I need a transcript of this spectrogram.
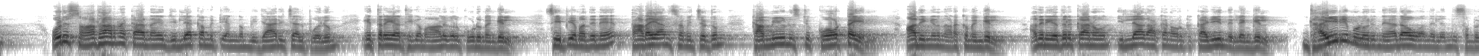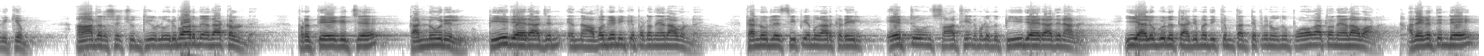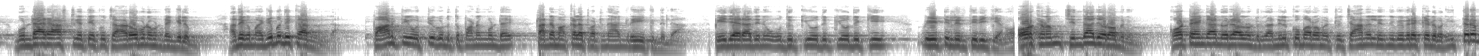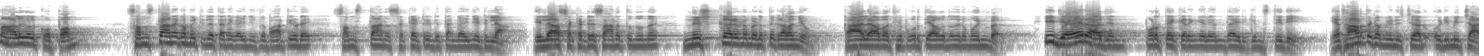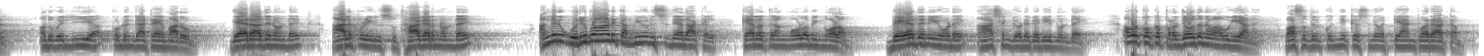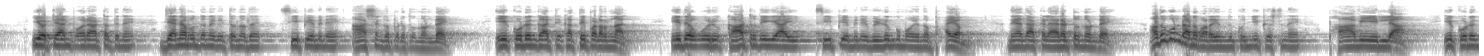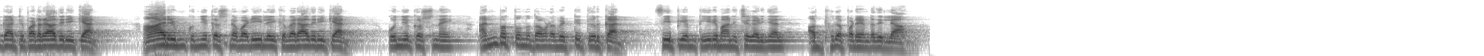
ഒരു സാധാരണക്കാരനായ ജില്ലാ കമ്മിറ്റി അംഗം വിചാരിച്ചാൽ പോലും ഇത്രയധികം ആളുകൾ കൂടുമെങ്കിൽ സി പി എം അതിനെ തടയാൻ ശ്രമിച്ചിട്ടും കമ്മ്യൂണിസ്റ്റ് കോട്ടയിൽ അതിങ്ങനെ നടക്കുമെങ്കിൽ അതിനെ എതിർക്കാനോ ഇല്ലാതാക്കാനോ അവർക്ക് കഴിയുന്നില്ലെങ്കിൽ ധൈര്യമുള്ള ഒരു നേതാവ് വന്നാൽ എന്ത് സംഭവിക്കും? ആദർശ ശുദ്ധിയുള്ള ഒരുപാട് നേതാക്കളുണ്ട്. പ്രത്യേകിച്ച് കണ്ണൂരിൽ പി ജയരാജൻ എന്ന അവഗണിക്കപ്പെട്ട നേതാവുണ്ട്. കണ്ണൂരിലെ സി പി എമ്മുകാർക്കിടയിൽ ഏറ്റവും സ്വാധീനമുള്ളത് പി ജയരാജനാണ്. ഈ അലുകുലത്ത് അഴിമതിക്കും തട്ടിപ്പിനും ഒന്നും പോകാത്ത നേതാവാണ്. അദ്ദേഹത്തിന്റെ ഗുണ്ടാരാഷ്ട്രീയത്തെക്കുറിച്ച് ആരോപണമുണ്ടെങ്കിലും അദ്ദേഹം അഴിമതിക്കാരനല്ല. പാർട്ടി ഒറ്റുകൊടുത്ത് പണം കൊണ്ട് തന്റെ മക്കളെ പറ്റാൻ ആഗ്രഹിക്കുന്നില്ല. പി ജയരാജനെ ഒതുക്കി ഒതുക്കി ഒതുക്കി വീട്ടിലിരുത്തിയിരിക്കുകയാണ്. ഓർക്കണം ചിന്താ ജെറോമിനും കോട്ടയംകാരൻ ഒരാളുണ്ട് അനിൽകുമാറോ മറ്റു ചാനലിൽ നിന്ന് വിവരക്കേട് പറഞ്ഞു. ഇത്തരം ആളുകൾക്കൊപ്പം സംസ്ഥാന കമ്മിറ്റിയിൽ എത്താൻ കഴിഞ്ഞിട്ടില്ല പാർട്ടിയുടെ സംസ്ഥാന സെക്രട്ടറി എത്താൻ കഴിഞ്ഞിട്ടില്ല. ജില്ലാ സെക്രട്ടറി സ്ഥാനത്ത് നിന്ന് നിഷ്കരണം എടുത്തു കളഞ്ഞു. കാലാവധി പൂർത്തിയാകുന്നതിന് മുൻപ്. ഈ ജയരാജൻ പുറത്തേക്ക് ഇറങ്ങിയാൽ എന്തായിരിക്കും സ്ഥിതി? യഥാർത്ഥ കമ്മ്യൂണിസ്റ്റുകാർ ഒരുമിച്ചാൽ അത് വലിയ കൊടുങ്കാറ്റായി മാറും. ജയരാജനുണ്ട് ആലപ്പുഴയിൽ സുധാകരനുണ്ട്. അങ്ങനെ ഒരുപാട് കമ്മ്യൂണിസ്റ്റ് നേതാക്കൾ കേരളത്തിൽ അങ്ങോളം ഇങ്ങോളം വേദനയോടെ ആശങ്കയോടെ കഴിയുന്നുണ്ട്. അവർക്കൊക്കെ പ്രചോദനമാവുകയാണ്. വാസ്തവത്തിൽ കുഞ്ഞിക്കൃഷ്ണന്റെ ഒറ്റയാൻ പോരാട്ടം. ഈ ഒറ്റയാൻ പോരാട്ടത്തിന് ജനപിന്തുണ കിട്ടുന്നത് സി പി എമ്മിനെ ആശങ്കപ്പെടുത്തുന്നുണ്ട്. ഈ കൊടുങ്കാറ്റ് കത്തിപ്പടർന്നാൽ ഇത് ഒരു കാട്ടുതീയായി സി പി എമ്മിന് വിഴുങ്ങുമോ എന്ന ഭയം നേതാക്കളെ അലട്ടുന്നുണ്ട്. അതുകൊണ്ടാണ് പറയുന്നത് കുഞ്ഞികൃഷ്ണന് ഭാവിയില്ല. ഈ കൊടുങ്കാറ്റ് പടരാതിരിക്കാൻ ആരും കുഞ്ഞികൃഷ്ണ വഴിയിലേക്ക് വരാതിരിക്കാൻ കുഞ്ഞികൃഷ്ണനെ അൻപത്തൊന്ന് തവണ വെട്ടിത്തീർക്കാൻ സി പി എം തീരുമാനിച്ചു കഴിഞ്ഞാൽ അത്ഭുതപ്പെടേണ്ടതില്ല.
